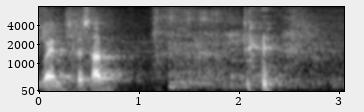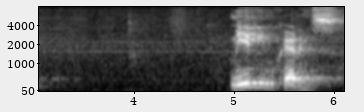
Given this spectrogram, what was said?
Bueno, usted sabe. Mil mujeres,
